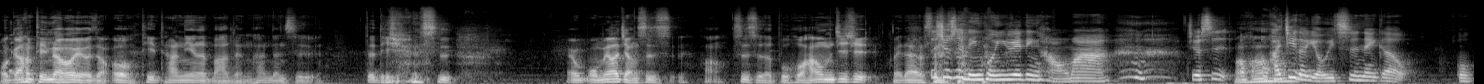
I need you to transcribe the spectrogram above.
我刚刚听到会有一种哦，替他捏了把冷汗，但是这的确是，哎、欸，我们要讲事实，好，事实而不惑。好，我们继续回到。这就是灵魂约定好吗？就是我我还记得有一次，那个我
